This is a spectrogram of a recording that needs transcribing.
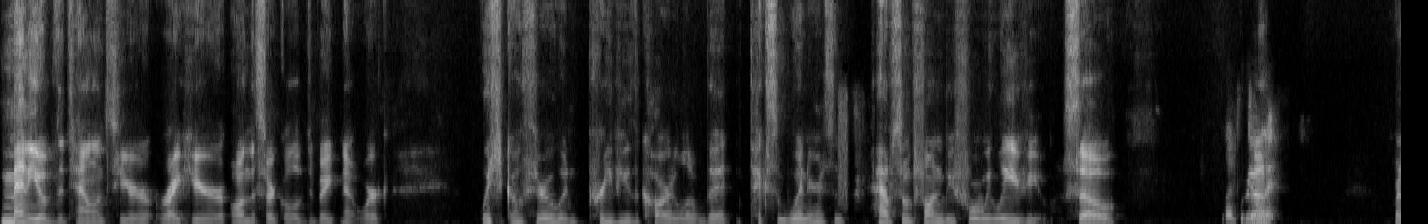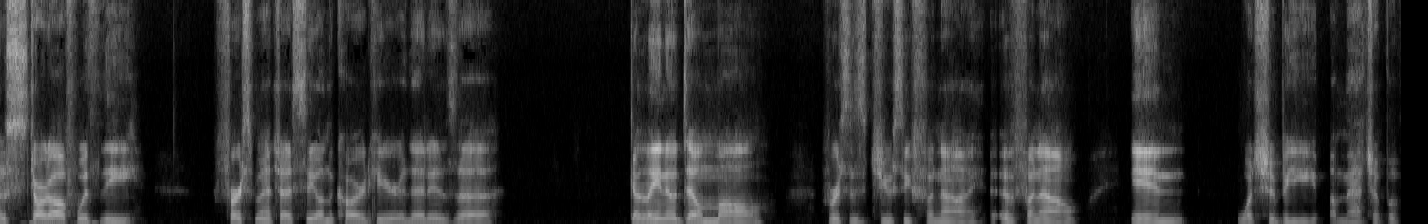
many of the talents here, right here on the Circle of Debate Network, we should go through and preview the card a little bit, pick some winners, and have some fun before we leave you. So Let's do gonna- it. we're going to start off with the first match I see on the card here, and that is uh, Galeno Del Mal versus Juicy Finau, uh, in what should be a matchup of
